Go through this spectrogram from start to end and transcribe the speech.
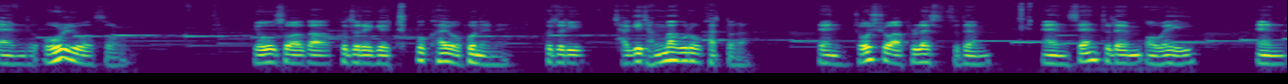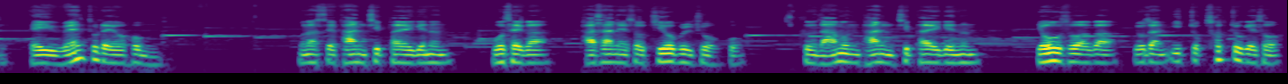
and all your soul. 여호수아가 그들에게 축복하여 보내매 그들이 자기 장막으로 갔더라. Then Joshua blessed them and sent them away, and they went to their homes. 문하세 반 지파에게는 모세가 바산에서 기업을 주었고 그 남은 반 지파에게는 여호수아가 요단 이쪽 서쪽에서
